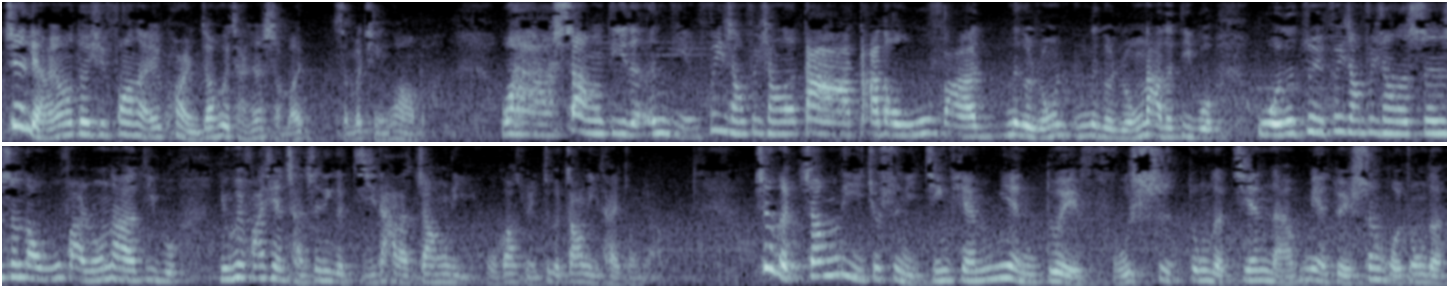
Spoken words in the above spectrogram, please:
这两样东西放在一块儿，你知道会产生什么什么情况吗？哇，上帝的恩典非常非常的大，大到无法那个容那个容纳的地步。我的罪非常非常的深，深到无法容纳的地步。你会发现产生一个极大的张力。我告诉你，这个张力太重要了。这个张力就是你今天面对服饰中的艰难，面对生活中的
